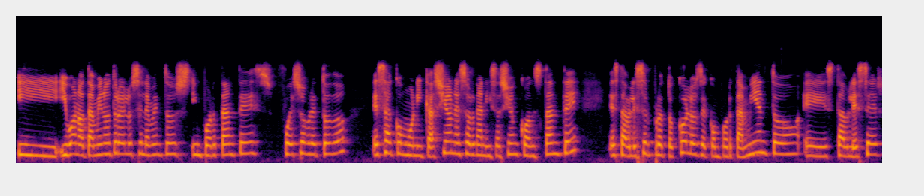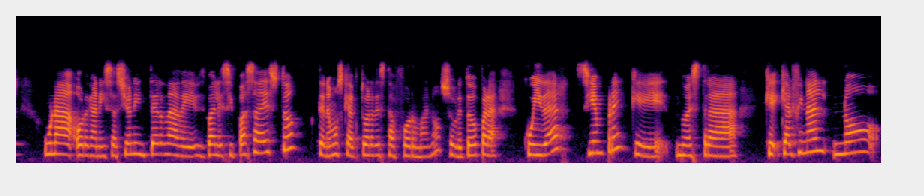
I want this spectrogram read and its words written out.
Y, bueno, también otro de los elementos importantes fue sobre todo esa comunicación, esa organización constante, establecer protocolos de comportamiento, eh, establecer una organización interna de, vale, si pasa esto, tenemos que actuar de esta forma, ¿no? Sobre todo para cuidar siempre que nuestra, que, que al final no,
